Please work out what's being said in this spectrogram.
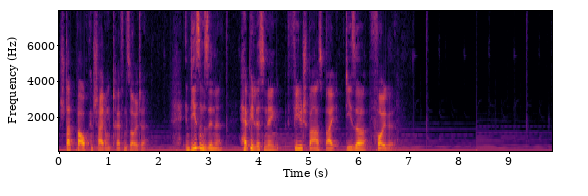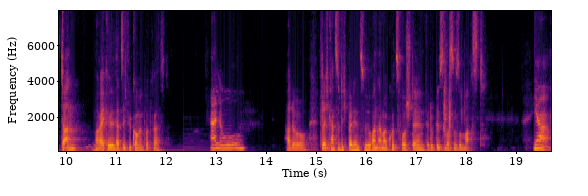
statt Bauchentscheidungen treffen sollte. In diesem Sinne, happy listening, viel Spaß bei dieser Folge. Dann, Mareike, herzlich willkommen im Podcast. Hallo. Hallo. Vielleicht kannst du dich bei den Zuhörern einmal kurz vorstellen, wer du bist und was du so machst. Ja,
